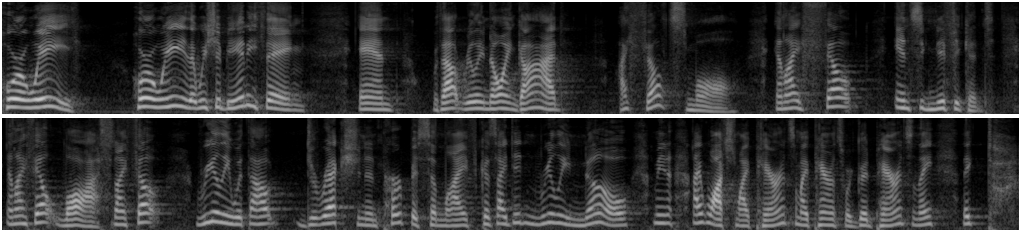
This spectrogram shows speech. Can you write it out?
who are we? Who are we that we should be anything? And without really knowing God, I felt small and I felt insignificant and I felt lost and I felt really without direction and purpose in life because I didn't really know. I mean, I watched my parents, and my parents were good parents, and they, they ta-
